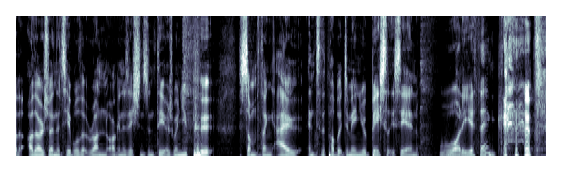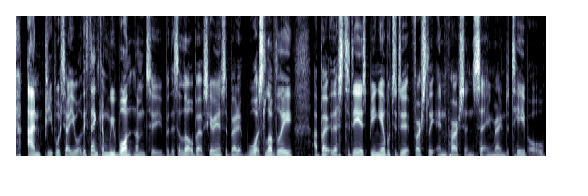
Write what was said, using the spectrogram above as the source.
oth- others around the table that run organisations and theatres. When you put something out into the public domain, you're basically saying, "What do you think?" and people tell you what they think, and we want them to. But there's a little bit of scariness about it. What's lovely about this today is being able to do it firstly in person, sitting around a table,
